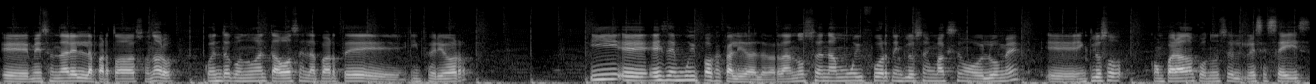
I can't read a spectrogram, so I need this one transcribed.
eh, mencionar el apartado sonoro. Cuenta con un altavoz en la parte inferior y eh, es de muy poca calidad, la verdad. No suena muy fuerte incluso en máximo volumen. Eh, incluso comparado con un S6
